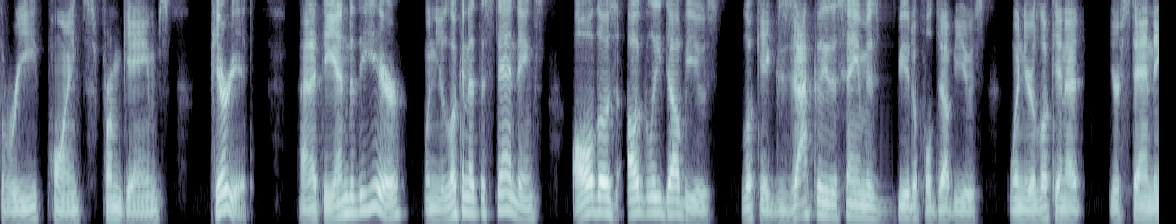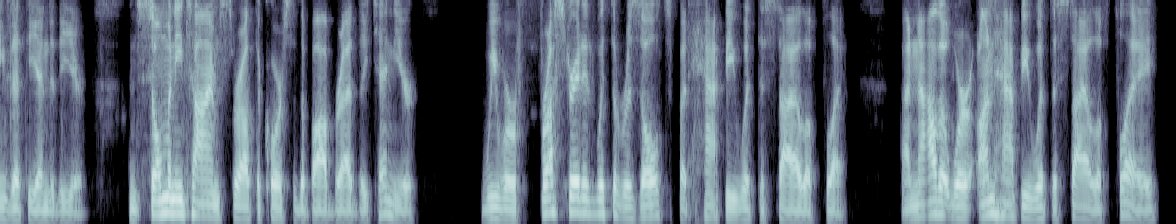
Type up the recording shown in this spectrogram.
three points from games, period. And at the end of the year, when you're looking at the standings, all those ugly W's look exactly the same as beautiful W's when you're looking at your standings at the end of the year. And so many times throughout the course of the Bob Bradley tenure, we were frustrated with the results, but happy with the style of play. And now that we're unhappy with the style of play,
